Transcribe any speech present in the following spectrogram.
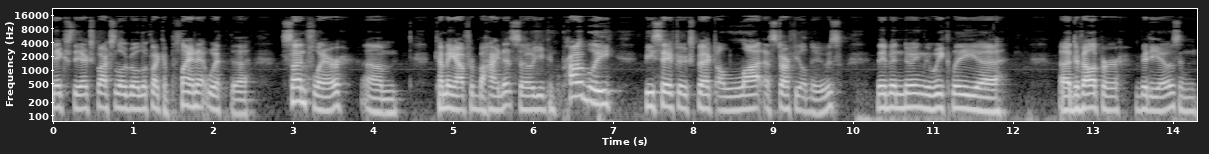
makes the Xbox logo look like a planet with the sun flare um, coming out from behind it. So you can probably be safe to expect a lot of Starfield news. They've been doing the weekly uh, uh, developer videos, and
